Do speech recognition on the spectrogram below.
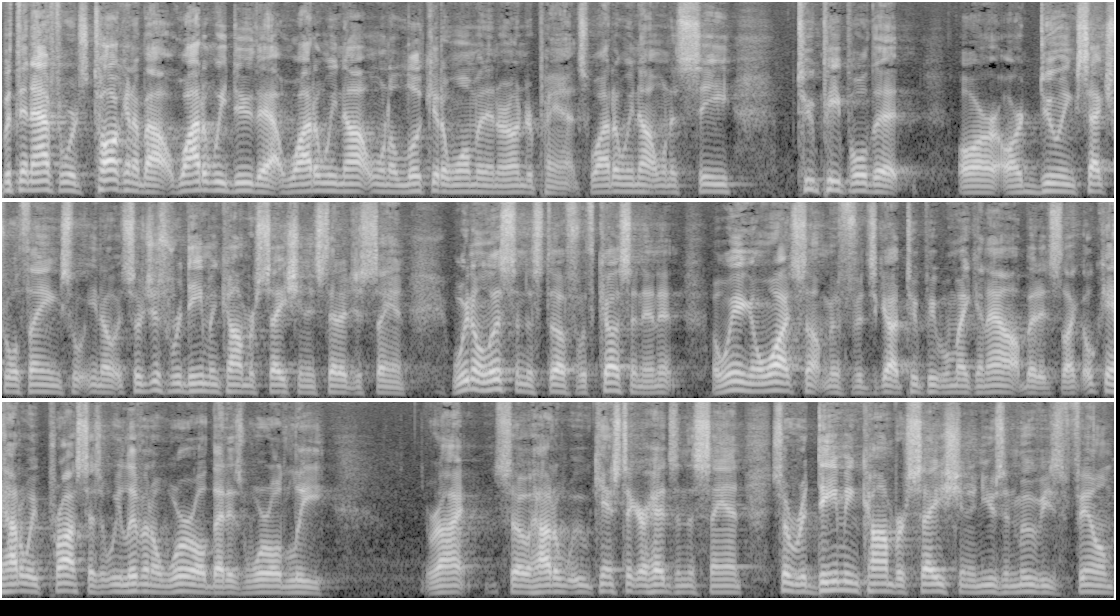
but then afterwards, talking about why do we do that? Why do we not want to look at a woman in her underpants? Why do we not want to see two people that are are doing sexual things? You know, so just redeeming conversation instead of just saying we don't listen to stuff with cussing in it, or we ain't gonna watch something if it's got two people making out. But it's like, okay, how do we process it? We live in a world that is worldly right? So how do we, we can't stick our heads in the sand. So redeeming conversation and using movies, film,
